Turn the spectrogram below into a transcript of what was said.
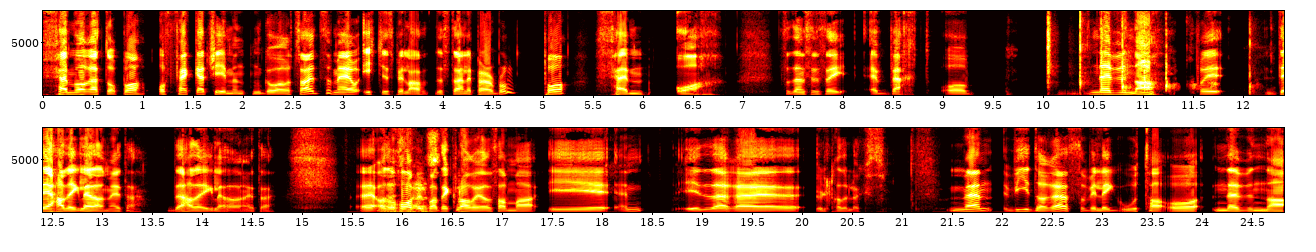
fem år etterpå og fikk achievementen Go Outside, som er å ikke spille The Stanley Parable på fem år. Så den syns jeg er verdt å nevne, for det hadde jeg gleda meg til. Det hadde jeg gleda meg til. Eh, og da håper jeg på at jeg klarer å gjøre det samme i, en, i det der eh, Ultra Deluxe. Men videre så vil jeg òg ta og nevne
